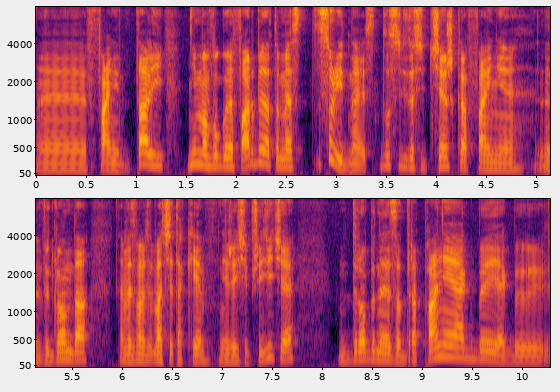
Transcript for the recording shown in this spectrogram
e, fajnych detali. Nie ma w ogóle farby, natomiast solidna jest. Dosyć, dosyć ciężka, fajnie wygląda. Nawet ma- macie takie, jeżeli się przyjdziecie, drobne zadrapania jakby, jakby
